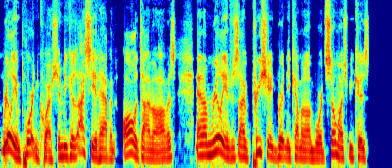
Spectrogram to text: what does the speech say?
really important question because I see it happen all the time in office. And I'm really interested. I appreciate Brittany coming on board so much because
